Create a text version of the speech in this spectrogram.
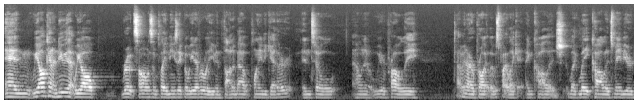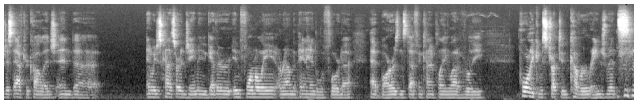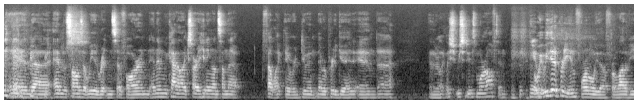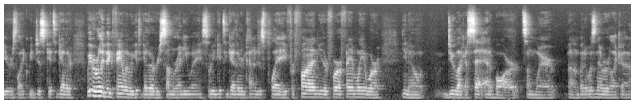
And we all kind of knew that we all wrote songs and played music, but we never really even thought about playing together until I don't know. We were probably Tommy and I were probably it was probably like in college, like late college maybe, or just after college, and. Uh, and we just kind of started jamming together informally around the panhandle of Florida at bars and stuff, and kind of playing a lot of really poorly constructed cover arrangements and uh, and the songs that we had written so far, and, and then we kind of like started hitting on some that felt like they were doing they were pretty good, and uh, and we are like we should, we should do this more often. Yeah, we, we did it pretty informally though for a lot of years. Like we'd just get together. We have a really big family. We get together every summer anyway. So we'd get together and kind of just play for fun, either for our family or, you know, do like a set at a bar somewhere. Um, but it was never like a,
